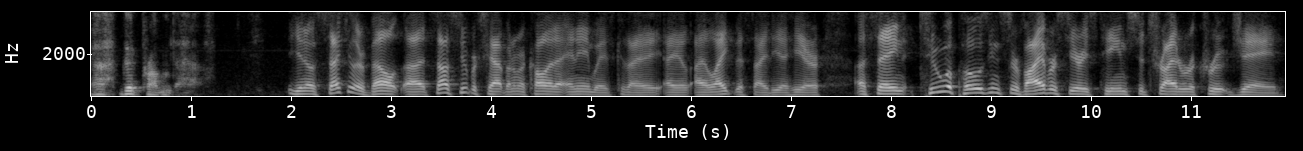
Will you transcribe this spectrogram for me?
uh, good problem to have. You know, secular belt. Uh, it's not super chat, but I'm going to call it anyways because I, I, I like this idea here. Uh, saying two opposing Survivor Series teams should try to recruit Jade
